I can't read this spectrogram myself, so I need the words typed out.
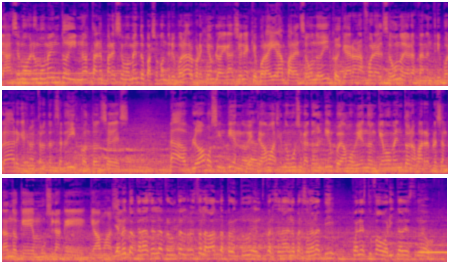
las hacemos en un momento y no están para ese momento. Pasó con Tripolar, por ejemplo, hay canciones que por ahí eran para el segundo disco y quedaron afuera del segundo y ahora están en Tripolar, que es nuestro tercer disco. Entonces, nada, lo vamos sintiendo, ¿viste? Vamos haciendo música todo el tiempo y vamos viendo en qué momento nos va representando qué música que, que vamos a Ya hacer. me tocará hacer la pregunta al resto de la banda, pero en, tu, en, personal, en lo personal a ti, ¿cuál es tu favorita de este nuevo?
